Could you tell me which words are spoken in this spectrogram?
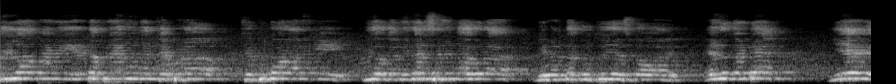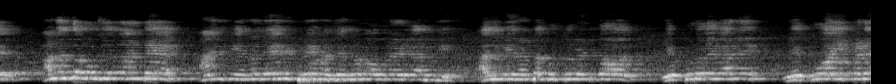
జిల్లా పైన ఎంత ప్రేమ ఉందని చెప్పడం చెప్పుకోవడానికి ఇది ఒక నిదర్శనంగా కూడా మీరంతా గుర్తు చేసుకోవాలి. ఎందుకంటే ఏ అనంతపురం జిల్లా అంటే ఆయనకి ఎన్నలేని ప్రేమ చంద్రబాబు నాయుడు గారికి. అది మీరంతా గుర్తు పెట్టుకోవాలి. ఎప్పుడే కానీ ఎక్కువ ఇక్కడే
